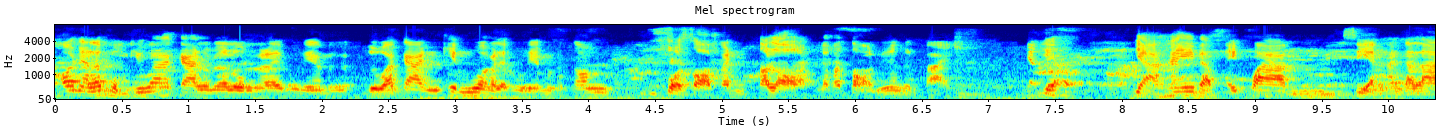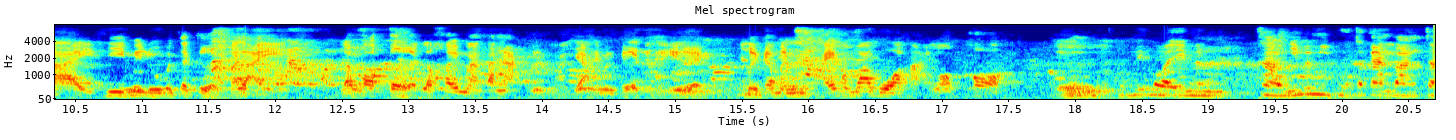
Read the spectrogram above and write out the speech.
เพราะฉะนั้นแล้วผมคิดว่าการรณรงค์อะไรพวกเนี้ยมันหรือว่าการเข้มงวดอะไรพวกเนี้ยมันก็ต้องตรวจสอบกันตลอดแล้วก็ต่อเนื่องกันไป อย่างอย่าอย่าให้แบบไอ้ความเสี่ยงอันตรายที่ไม่รู้มันจะเกิดเมื่อไหร่ แล้วพอเกิดแล้วค่อยมาตระหนักถึงอะอย่าให้มันเกิดอย่างนี้เลย เหมือนกับมันใช้คำว่าวัวหายล้อมคอกเออ คุณพี่บอยเองมันข่าวนี้มันมีผลต่อการวางใจ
